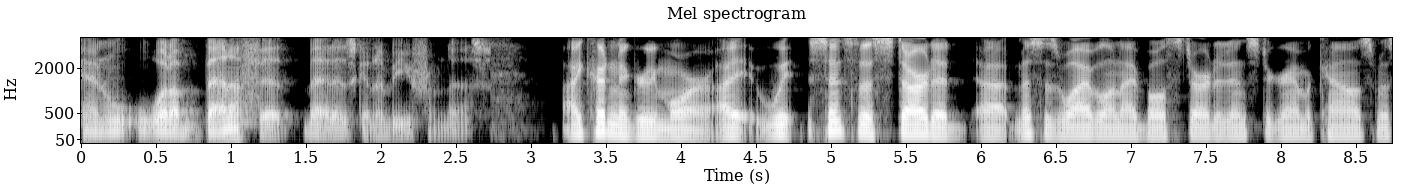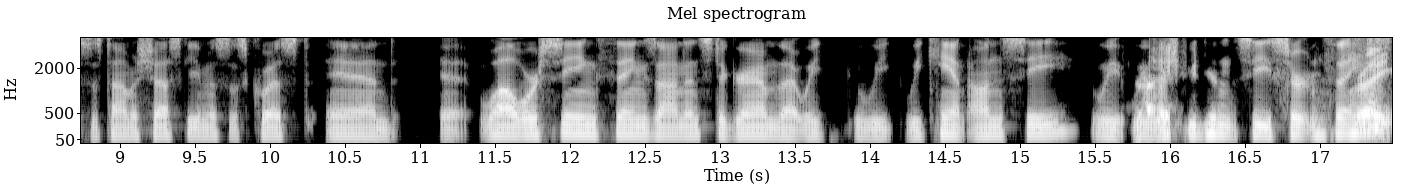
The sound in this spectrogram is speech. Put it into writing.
and what a benefit that is going to be from this I couldn't agree more. I we, since this started, uh, Mrs. Weibel and I both started Instagram accounts. Mrs. Tomaszewski, Mrs. Quist, and uh, while we're seeing things on Instagram that we we we can't unsee, we, we Right. wish we didn't see certain things. right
